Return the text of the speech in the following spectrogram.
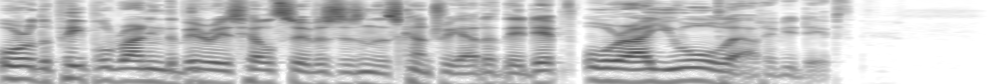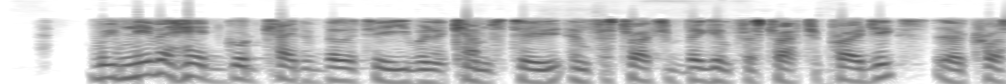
Or are the people running the various health services in this country out of their depth? Or are you all out of your depth? We've never had good capability when it comes to infrastructure, big infrastructure projects across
